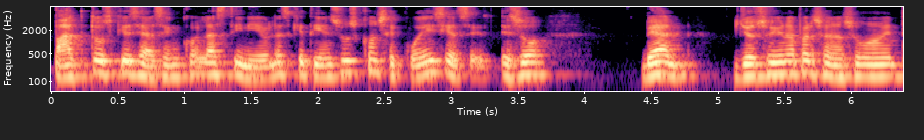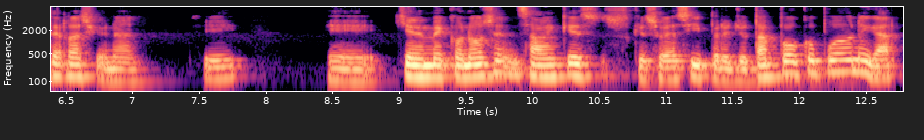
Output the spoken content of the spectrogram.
pactos que se hacen con las tinieblas que tienen sus consecuencias. Eso, vean, yo soy una persona sumamente racional, ¿sí? Eh, quienes me conocen saben que, que soy así, pero yo tampoco puedo negar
